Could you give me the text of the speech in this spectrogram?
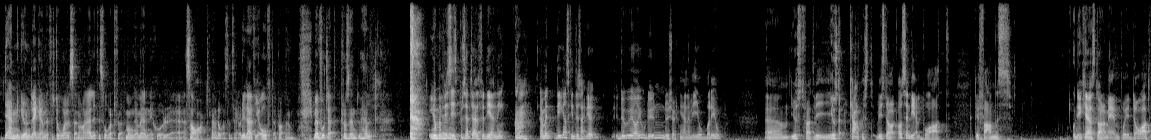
Den grundläggande förståelsen har jag lite svårt för att många människor eh, saknar då, så att säga. Och det är därför jag ofta pratar om. Men fortsätt, procentuell. Jo men precis, procentuell fördelning. ja men det är ganska intressant. Jag, du och jag gjorde ju en undersökning här när vi jobbade ihop. Ehm, just för att vi kanske vi störde oss en del på att det fanns och det kan jag störa mig än på idag. Att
